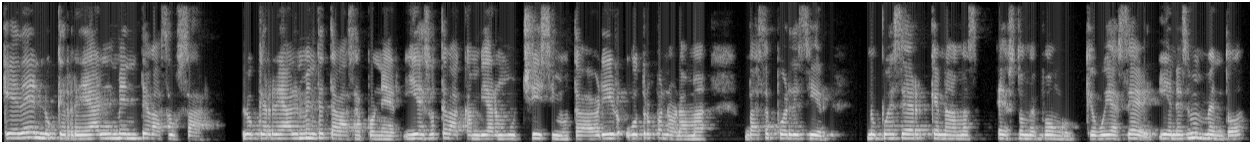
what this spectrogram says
quede lo que realmente vas a usar, lo que realmente te vas a poner y eso te va a cambiar muchísimo, te va a abrir otro panorama, vas a poder decir, no puede ser que nada más esto me pongo, ¿qué voy a hacer? Y en ese momento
